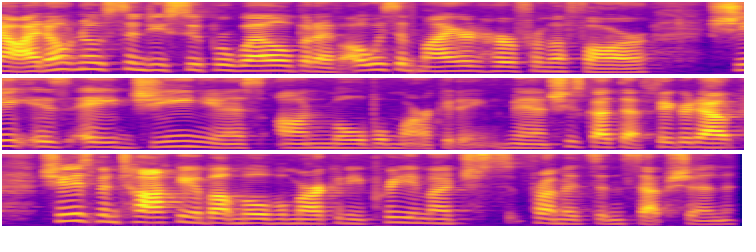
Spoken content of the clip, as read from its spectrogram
Now, I don't know Cindy super well, but I've always admired her from afar. She is a genius on mobile marketing. Man, she's got that figured out. She has been talking about mobile marketing pretty much from its inception.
